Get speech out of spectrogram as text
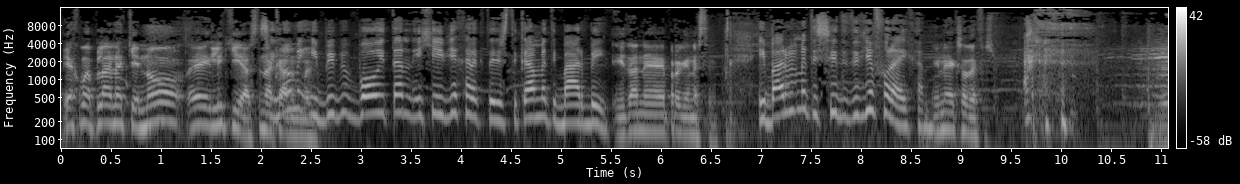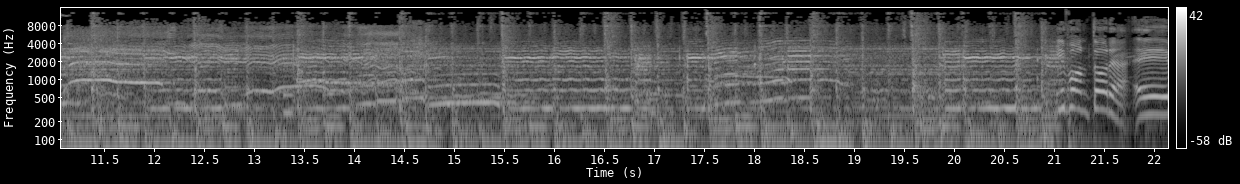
Έχουμε απλά ένα κενό ε, ηλικία. Τι να Συγγνώμη, κάνουμε; η Bibi-Bo ήταν, είχε ίδια χαρακτηριστικά με την Barbie. Ήταν προγενέστερη. Η Barbie με τη Cindy τι διαφορά είχαν; Είναι εξαδέφες. Λοιπόν, τώρα, ε,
